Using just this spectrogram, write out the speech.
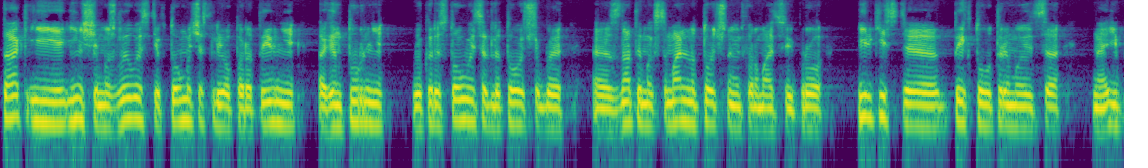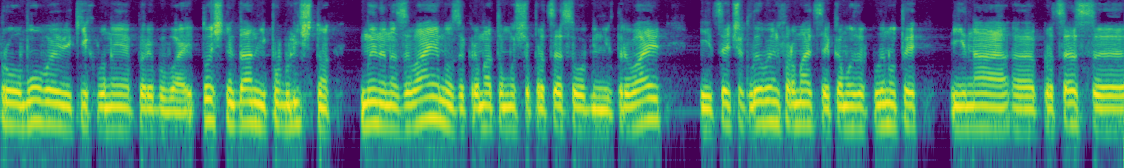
так і інші можливості, в тому числі оперативні, агентурні, використовуються для того, щоб е, знати максимально точну інформацію про кількість тих, хто утримується, і про умови, в яких вони перебувають. Точні дані публічно ми не називаємо, зокрема тому, що процеси обмінів тривають, і це чутлива інформація, яка може вплинути і на е, процес е,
